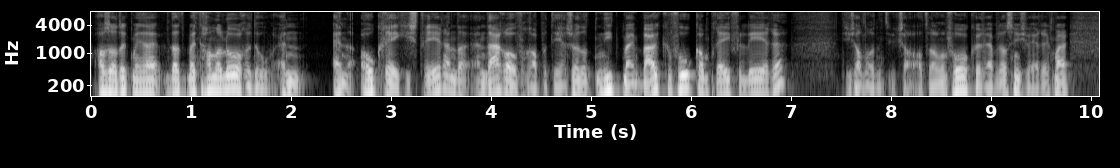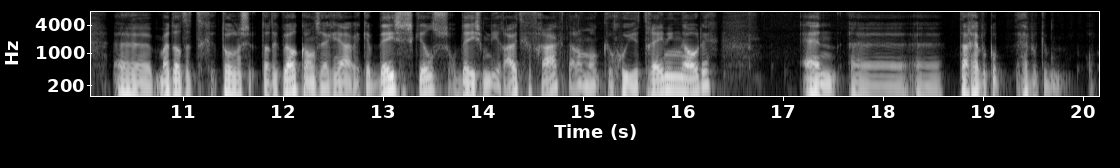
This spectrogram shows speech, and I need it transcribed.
Als dat ik met, dat met Hannelore doe. En en ook registreren en, en daarover rapporteren. Zodat niet mijn buikgevoel kan prevaleren. Die zal dan, ik zal altijd wel een voorkeur hebben, dat is niet zo. Maar, uh, maar dat, het, dat ik wel kan zeggen, ja, ik heb deze skills op deze manier uitgevraagd. Daarom ook een goede training nodig. En uh, uh, daar heb ik, op, heb ik hem op,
